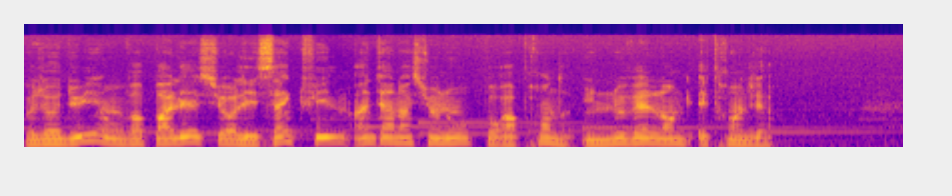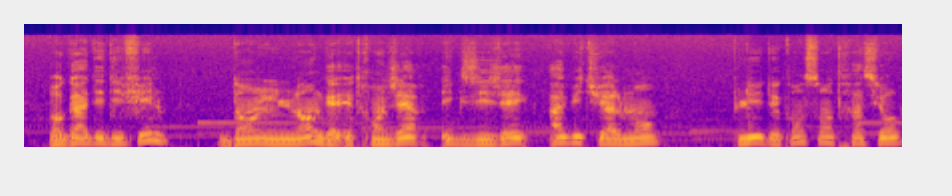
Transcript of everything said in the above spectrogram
Aujourd'hui, on va parler sur les 5 films internationaux pour apprendre une nouvelle langue étrangère. Regarder des films dans une langue étrangère exigeait habituellement plus de concentration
